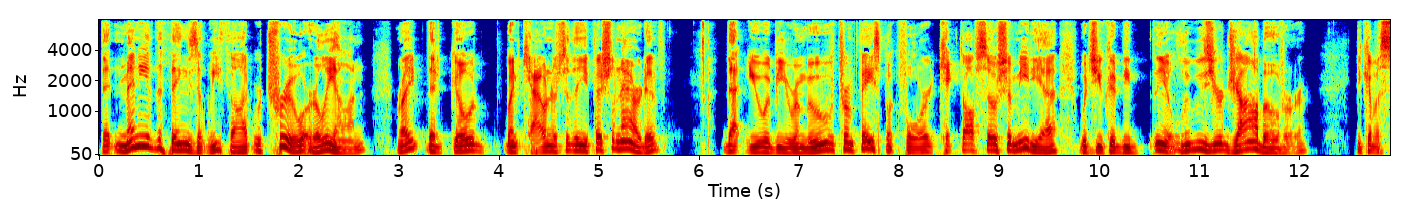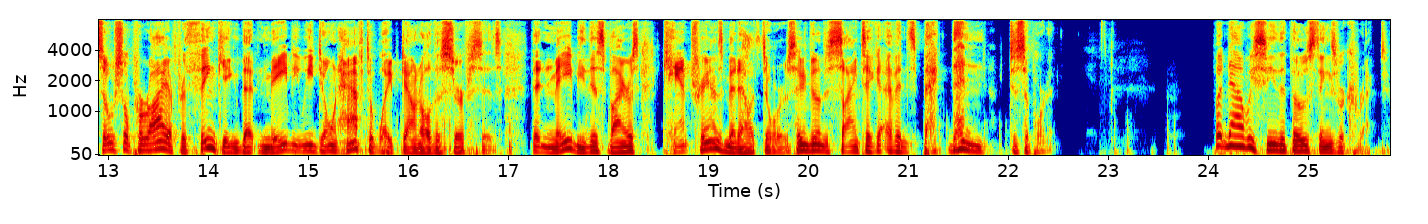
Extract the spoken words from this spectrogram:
that many of the things that we thought were true early on, right, that go went counter to the official narrative, that you would be removed from Facebook for, kicked off social media, which you could be, you know, lose your job over, become a social pariah for thinking that maybe we don't have to wipe down all the surfaces, that maybe this virus can't transmit outdoors, even though there's scientific evidence back then to support it. But now we see that those things were correct.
